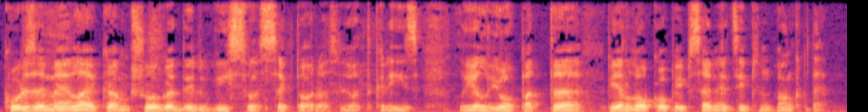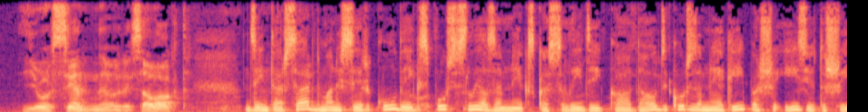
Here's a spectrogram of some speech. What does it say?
Kurzemē laikam šogad ir visos sektoros ļoti krīze liela, jo pat uh, piena lopkopības saimniecības bankrotē, jo sienu nevarēja savākt. Dzintārs Erdmanis ir kuldīgas puses lielzemnieks, kas līdzīgi kā daudzi kurzemnieki īpaši izjuta šī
